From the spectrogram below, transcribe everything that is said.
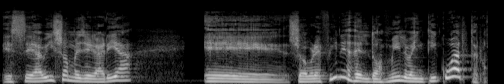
ese aviso me llegaría eh, sobre fines del 2024.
